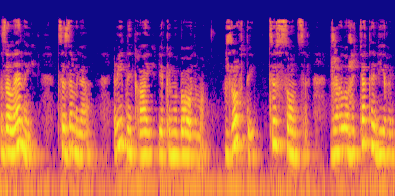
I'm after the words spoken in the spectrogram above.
Зелений це земля, рідний край, який ми боронимо. Жовтий це сонце, джерело життя та віри,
